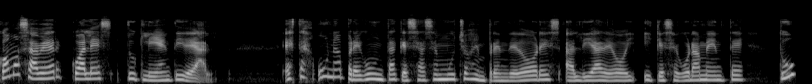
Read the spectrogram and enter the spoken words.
¿Cómo saber cuál es tu cliente ideal? Esta es una pregunta que se hacen muchos emprendedores al día de hoy y que seguramente tú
